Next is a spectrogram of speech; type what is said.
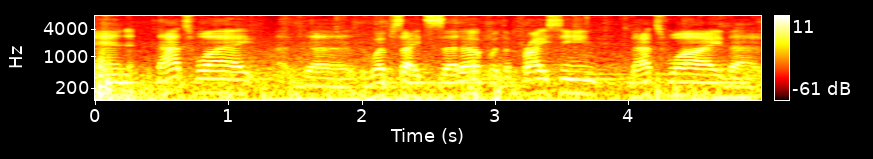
And that's why the, the website's set up with the pricing. That's why that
